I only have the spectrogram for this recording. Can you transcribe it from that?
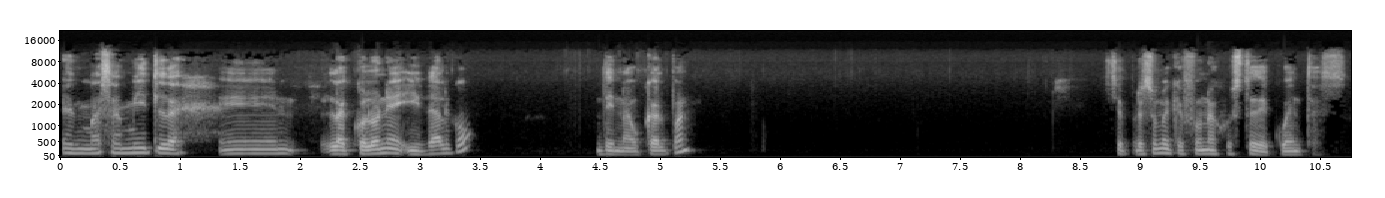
En Mazamitla. en la colonia Hidalgo de Naucalpan. Se presume que fue un ajuste de cuentas.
